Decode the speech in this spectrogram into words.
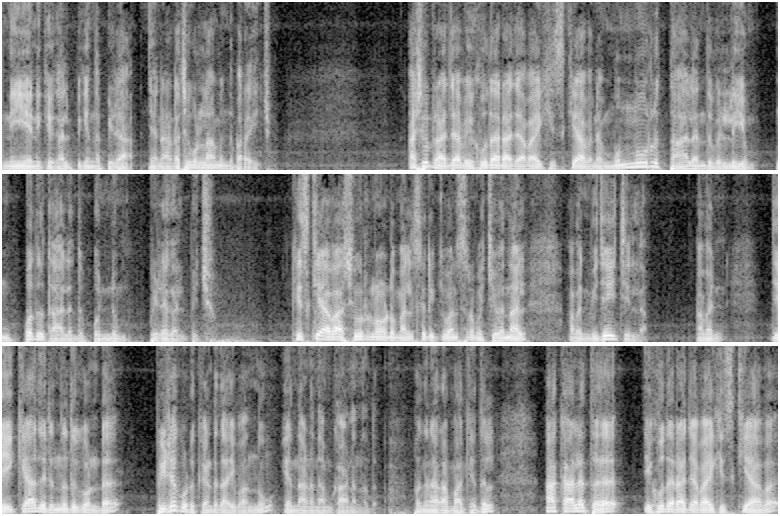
നീ എനിക്ക് കൽപ്പിക്കുന്ന പിഴ ഞാൻ അടച്ചുകൊള്ളാമെന്ന് പറയിച്ചു. അശൂർ രാജാവ് യഹൂദ രാജാവായ ഹിസ്കിയാവിന് മുന്നൂറ് താലന്ത് വെള്ളിയും മുപ്പത് താലന്ത് പൊന്നും പിഴ കൽപ്പിച്ചു. ഹിസ്കിയാവ് അശൂറിനോട് മത്സരിക്കുവാൻ ശ്രമിച്ചു. എന്നാൽ അവൻ വിജയിച്ചില്ല. അവൻ ജയിക്കാതിരുന്നതുകൊണ്ട് പിഴ കൊടുക്കേണ്ടതായി വന്നു എന്നാണ് നാം കാണുന്നത്. പതിനാറാം വാക്യത്തിൽ ആ കാലത്ത് യഹൂദ രാജാവായ ഹിസ്കിയാവ്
